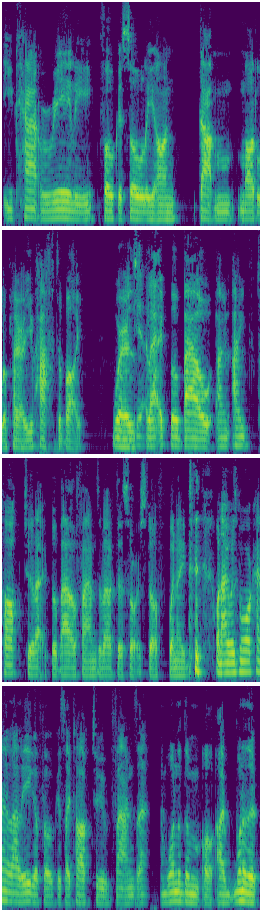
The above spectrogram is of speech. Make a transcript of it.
you can't really focus solely on that model of player. You have to buy. Whereas Yeah. Athletic Bilbao, I, I've talked to Athletic Bilbao fans about this sort of stuff. When I when I was more kind of La Liga focused, I talked to fans, and one of them, oh, I, one of the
